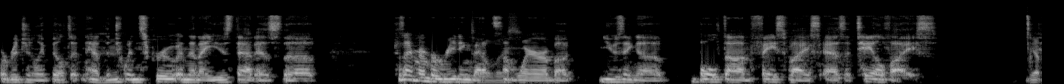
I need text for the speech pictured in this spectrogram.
originally built it and had Mhm. the twin screw, and then I used that as the because I remember reading Tail that vise. somewhere about using a bolt on face vise as a tail vise. Yep.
